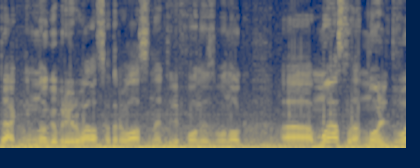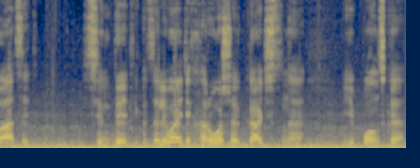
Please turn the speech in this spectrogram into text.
Так, немного прервался, оторвался на телефонный звонок. А, масло 0,20 синтетика. Заливайте хорошее, качественное японское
